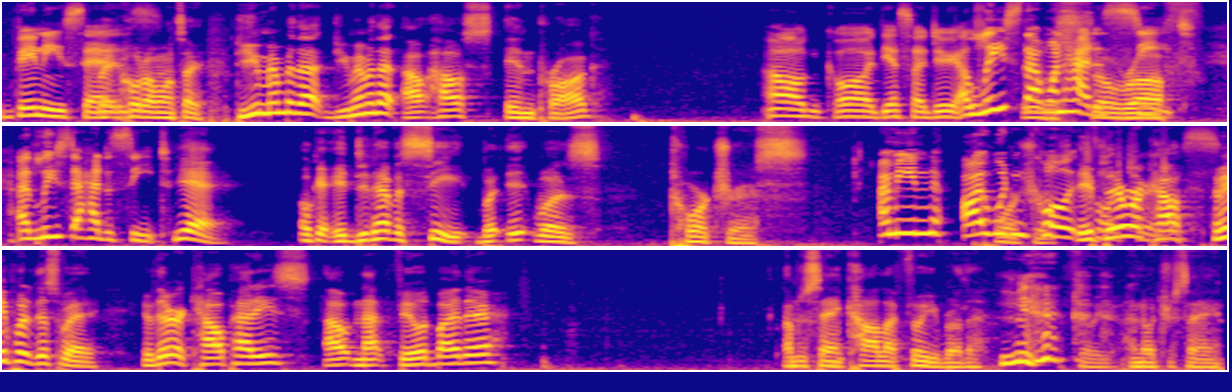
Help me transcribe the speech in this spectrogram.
Vinny says, Wait, hold on one second. Do you remember that? Do you remember that outhouse in Prague? Oh God, yes I do. At least that It one was had so a rough. seat. At least it had a seat. Yeah. Okay, it did have a seat, but it was torturous. I mean, I wouldn't Torturous. call it. If there were cow, torturous. let me put it this way: if there were cow patties out in that field by there, I'm just saying, Kyle, I feel you, brother. I feel you. I know what you're saying.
